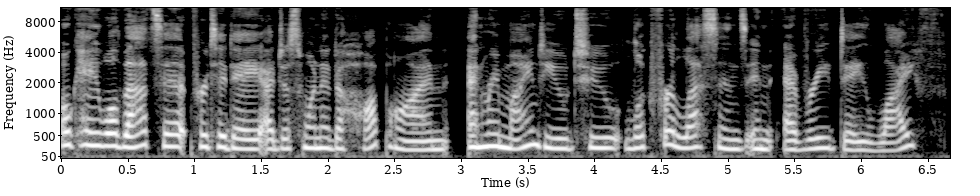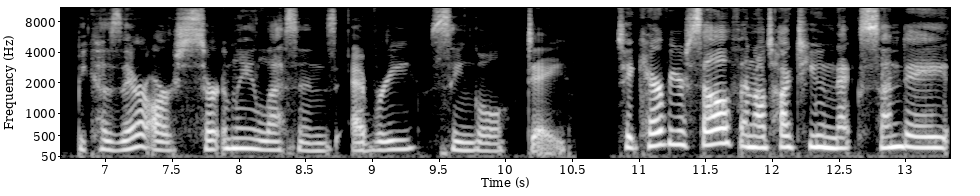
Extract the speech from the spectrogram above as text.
Okay, well, that's it for today. I just wanted to hop on and remind you to look for lessons in everyday life because there are certainly lessons every single day. Take care of yourself, and I'll talk to you next Sunday.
